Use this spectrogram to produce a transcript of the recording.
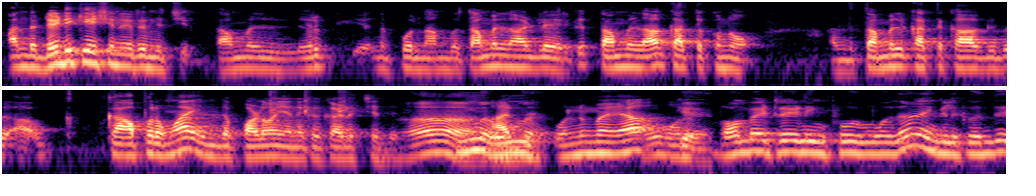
அந்த டெடிகேஷன் இருந்துச்சு. தமிழ் இருக்கு இப்போ நம்ம தமிழ்நாட்டில் இருக்கு தமிழா கத்துக்கணும். அந்த தமிழ் கத்துக்காகுது அ- அப்புறமா இந்த படம் எனக்கு கிடைச்சது. உண்மையா பாம்பே ட்ரைனிங் போகும்போது தான் எங்களுக்கு வந்து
